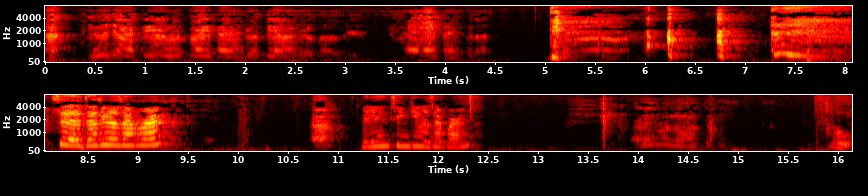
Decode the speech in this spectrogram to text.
Ah, you just have to hear what twice and just hear and hear about it. You have time for that. So you thought it was a prank? Huh? You didn't think it was a prank? I don't even know what to do. Oh,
